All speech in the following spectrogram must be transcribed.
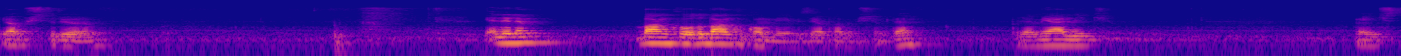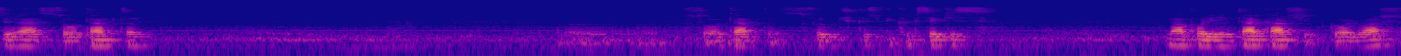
yapıştırıyorum. Gelelim Bankoğlu Banko kombinimizi yapalım şimdi. Premier Lig. Manchester United Southampton. Ee, Southampton 0.5 üst 1.48. Napoli Inter karşılıklı gol var.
